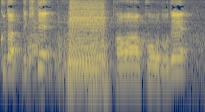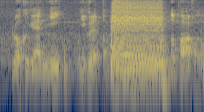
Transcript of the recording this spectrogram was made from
下ってきてパワーコードで6弦に2フレットのパワーコード。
